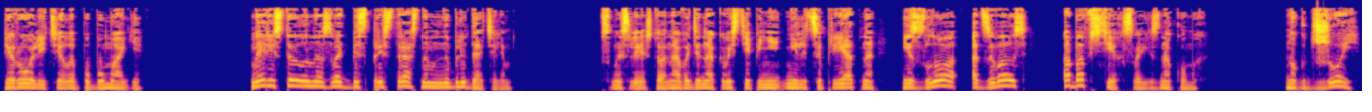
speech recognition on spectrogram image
перо летело по бумаге. Мэри стоило назвать беспристрастным наблюдателем. В смысле, что она в одинаковой степени нелицеприятно и зло отзывалась обо всех своих знакомых. Но к Джой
